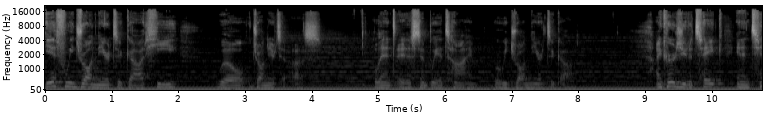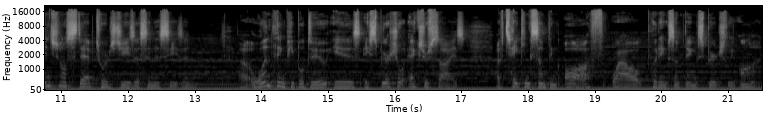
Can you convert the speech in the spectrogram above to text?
if we draw near to God, He will draw near to us. Lent is simply a time where we draw near to God. I encourage you to take an intentional step towards Jesus in this season. Uh, one thing people do is a spiritual exercise of taking something off while putting something spiritually on.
